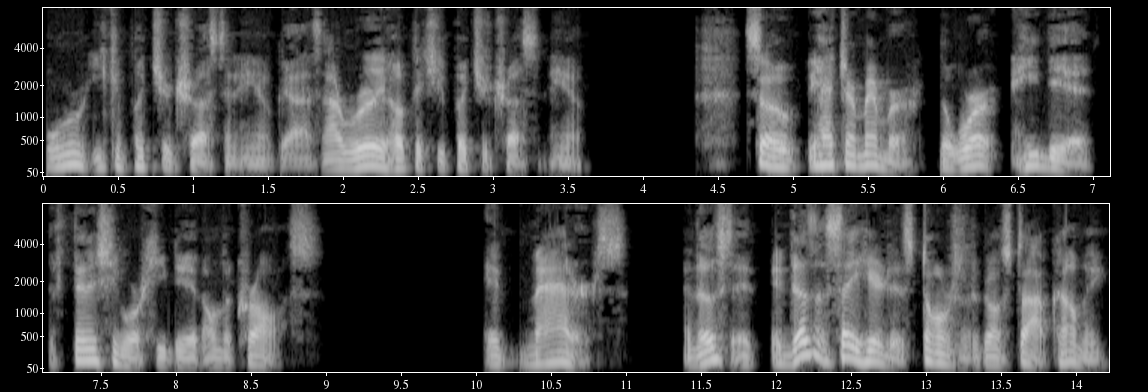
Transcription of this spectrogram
or you can put your trust in him, guys. And I really hope that you put your trust in him. So you have to remember the work he did, the finishing work he did on the cross. It matters. And those, it, it doesn't say here that storms are going to stop coming,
